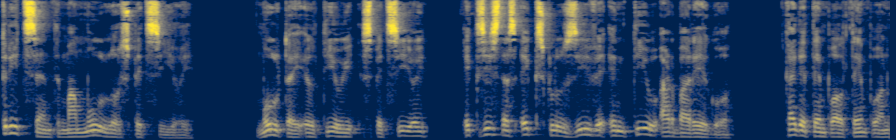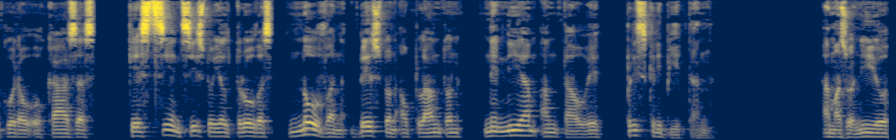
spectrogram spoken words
tricent mamullo spezioi. Multae el tiui spezioi existas exclusive en tiu arbarego, cae de tempo al tempo ancora ocasas che sciencistoi el trovas novan beston au planton neniam antaue prescribitan. Amazonio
